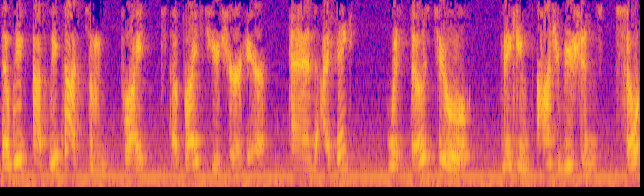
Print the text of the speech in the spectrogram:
that we've got we've got some bright a bright future here. And I think with those two making contributions so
